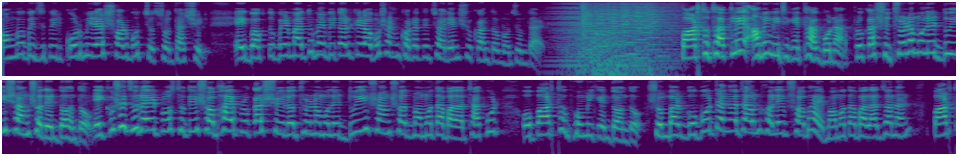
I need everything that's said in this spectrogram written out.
বঙ্গ বিজেপির কর্মীরা সর্বোচ্চ শ্রদ্ধাশীল। এই বক্তব্যের মাধ্যমে বিতর্কের অবসান ঘটাতে চাইলেন সুকান্ত মজুমদার। পার্থ থাকলে আমি মিটিংয়ে থাকব না। প্রকাশ্যে তৃণমূলের দুই সাংসদের দ্বন্দ্ব। একুশে জুলাইয়ের প্রস্তুতি সভায় প্রকাশ্য এলো তৃণমূলের দুই সাংসদ মমতা বালা ঠাকুর ও পার্থ ভৌমিকের দ্বন্দ্ব। সোমবার গোবরডাঙ্গা টাউন হলে সভায় মমতা বালা জানান, পার্থ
